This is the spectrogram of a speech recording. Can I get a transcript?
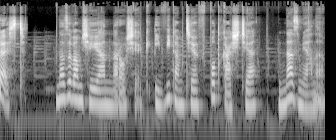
Cześć! Nazywam się Joanna Rosiek i witam Cię w podcaście Na Zmianę.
